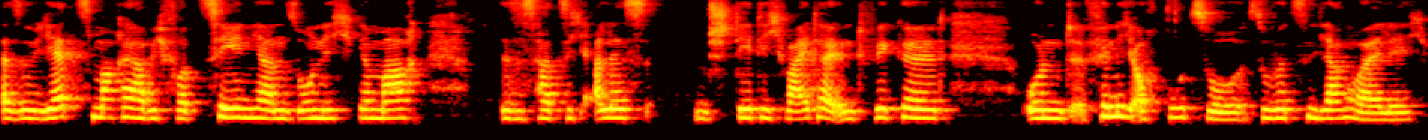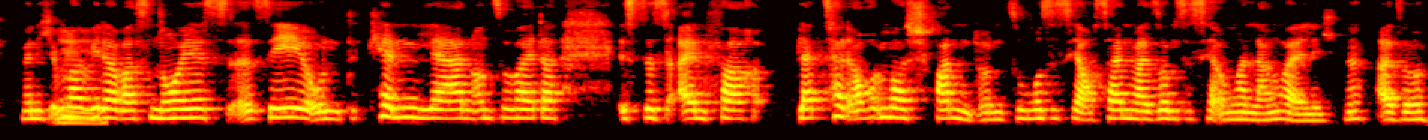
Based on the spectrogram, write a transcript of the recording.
also jetzt mache, habe ich vor zehn Jahren so nicht gemacht. Das ist, hat sich alles stetig weiterentwickelt. Und finde ich auch gut so. So wird's nie langweilig. Wenn ich immer mhm. wieder was Neues äh, sehe und kennenlerne und so weiter, ist es einfach, bleibt halt auch immer spannend. Und so muss es ja auch sein, weil sonst ist es ja irgendwann langweilig. Ne? Also.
